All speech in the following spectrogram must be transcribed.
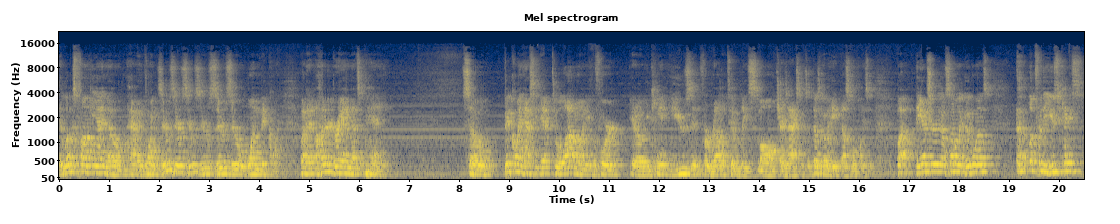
It looks funky, I know, having 0.0000001 Bitcoin. But at 100 grand, that's a penny. So Bitcoin has to get to a lot of money before you know you can't use it for relatively small transactions. It doesn't go to eight decimal places. But the answer, you know, some of the good ones, look for the use case.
